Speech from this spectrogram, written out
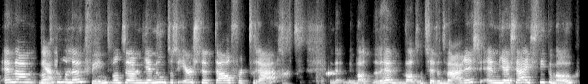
En ehm, wat Ja. ik wel leuk vind, want ehm, jij noemt als eerste taal vertraagd. Wat, hè, wat ontzettend waar is. En jij zei stiekem ook,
